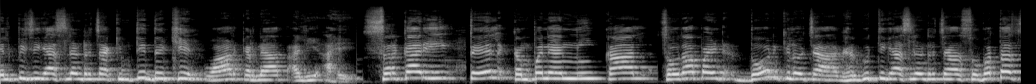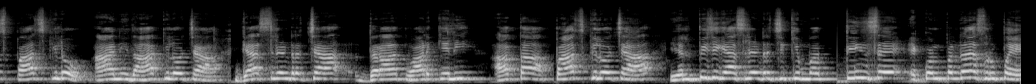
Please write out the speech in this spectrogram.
एलपीजी गॅस सिलेंडरच्या किमतीत देखील वाढ करण्यात आली आहे. सरकारी तेल कंपन्यांनी काल चौदा पॉईंट दोन किलोच्या घरगुती गॅस सिलेंडरच्या सोबतच पाच किलो आणि दहा किलोच्या गॅस सिलेंडरच्या दरात वाढ केली. आता पाच किलोच्या एलपीजी गॅस सिलेंडरची किंमत तीनशे एकोणपन्नास रुपये.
